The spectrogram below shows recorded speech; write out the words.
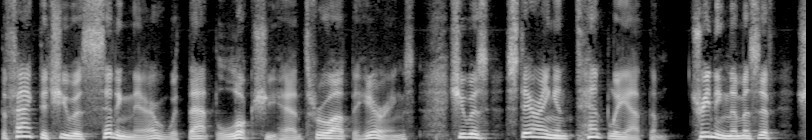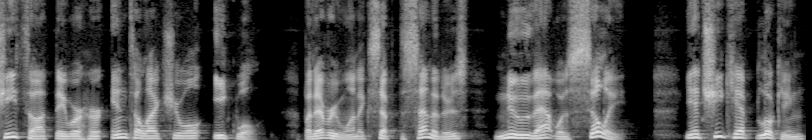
The fact that she was sitting there with that look she had throughout the hearings, she was staring intently at them, treating them as if she thought they were her intellectual equal. But everyone except the senators knew that was silly. Yet she kept looking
